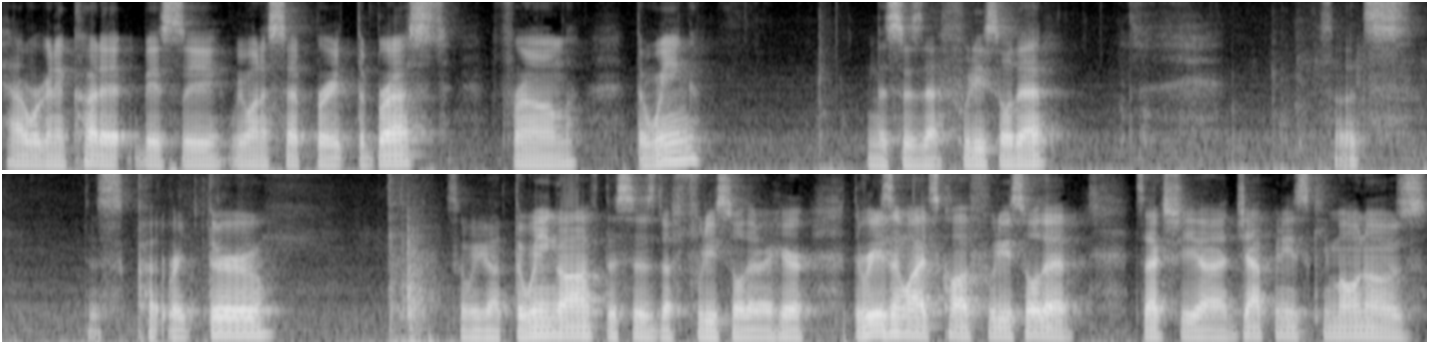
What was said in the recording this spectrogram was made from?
how we're gonna cut it, basically we wanna separate the breast from the wing. And this is that furisode. So let's just cut right through. So we got the wing off. This is the furisode right here. The reason why it's called furisode it's actually uh, Japanese kimonos.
